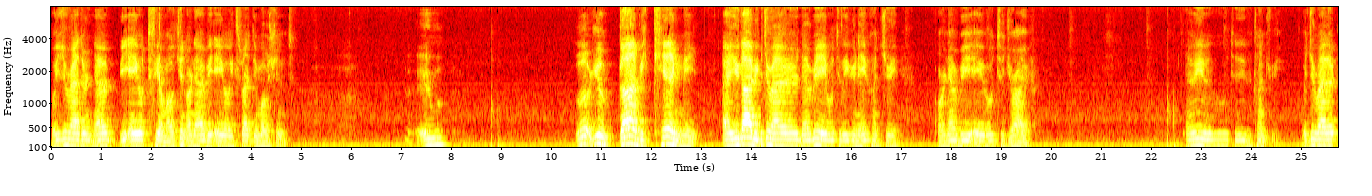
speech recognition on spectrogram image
Would you rather never be able to feel emotion or never be able to express emotions? Look, you gotta be kidding me. Uh, you gotta be. Would you rather never be able to leave your native country or never be able to drive? Never be able to leave the country. Would you rather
